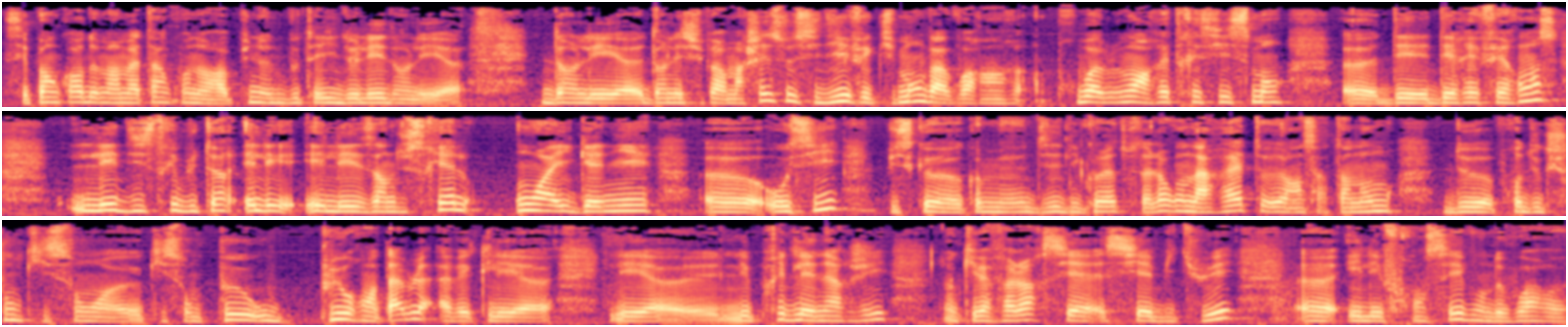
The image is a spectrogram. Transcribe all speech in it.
c'est pas encore demain matin qu'on aura plus notre bouteille de lait dans les dans les dans les supermarchés. Ceci dit, effectivement, on va avoir un- probablement un rétrécissement des, des références. Les distributeurs et les, et les industriels ont à y gagner euh, aussi, puisque, comme disait Nicolas tout à l'heure, on arrête un certain nombre de productions qui sont, euh, qui sont peu ou plus rentables avec les, euh, les, euh, les prix de l'énergie. Donc il va falloir s'y habituer. euh, et les Français vont devoir euh,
